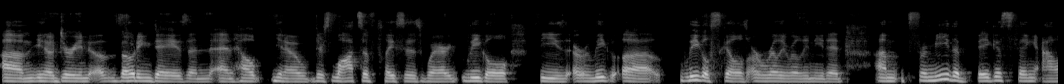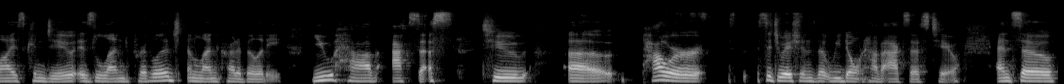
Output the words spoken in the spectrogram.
um, you know, during uh, voting days and and help. You know, there's lots of places where legal fees or legal uh, legal skills are really really needed. Um, for me, the biggest thing allies can do is lend privilege and lend credibility. You have access to uh, power situations that we don't have access to and so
